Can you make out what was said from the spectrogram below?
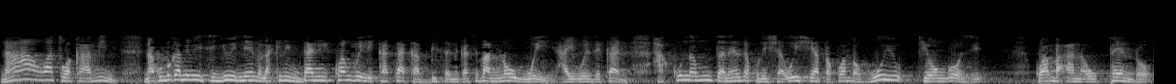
Na hawa watu wakaamini. Nakumbuka mimi sijui neno lakini ndani kwangu ilikataa kabisa. Nikasema no way. Haiwezekani. Hakuna mtu anaweza kunishawishi hapa kwamba huyu kiongozi kwamba ana upendo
